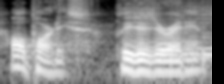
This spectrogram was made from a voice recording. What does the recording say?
All parties, please raise your right hand.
